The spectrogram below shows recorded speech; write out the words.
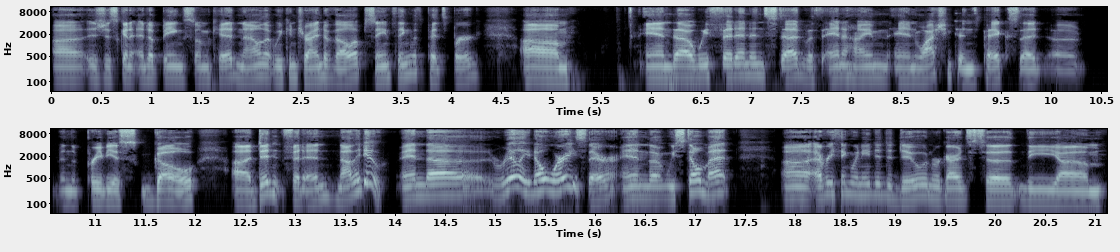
uh, is just going to end up being some kid now that we can try and develop. Same thing with Pittsburgh. Um, and uh, we fit in instead with Anaheim and Washington's picks that uh, in the previous go uh, didn't fit in. Now they do. And uh, really, no worries there. And uh, we still met uh, everything we needed to do in regards to the. Um,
